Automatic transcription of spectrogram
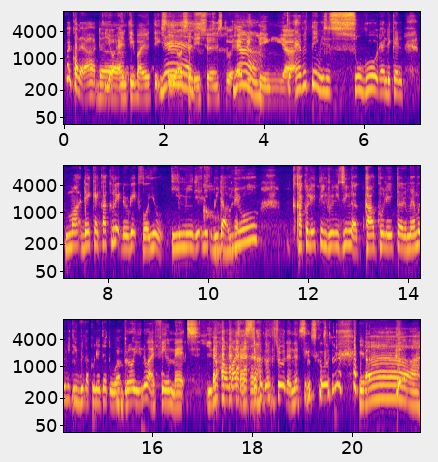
what call it ah the your antibiotics to your yes. sedations to Yeah. everything. to Yeah. everything. This is so good, and they can ma- they can calculate the rate for you immediately without Correct. you calculating using a calculator. Remember, you need to bring calculator to work. Bro, you know I feel maths. You know how much I struggle through the nursing school. yeah,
